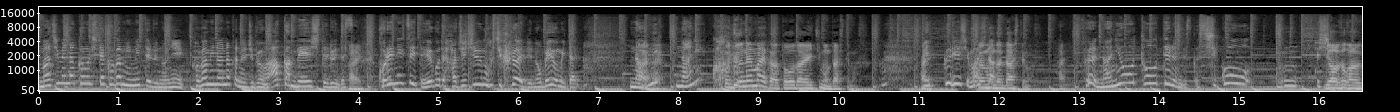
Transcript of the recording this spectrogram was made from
真面目な顔して鏡見てるのに鏡の中の自分は赤目してるんです、はい、これについて英語で80文字くらいで述べようみたいな。何、はいはい、何？これ10年前から東大一問出してます、びっくりしました。そういう問題出してます、はい、それ何を問うてるんですか？思考いやだから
